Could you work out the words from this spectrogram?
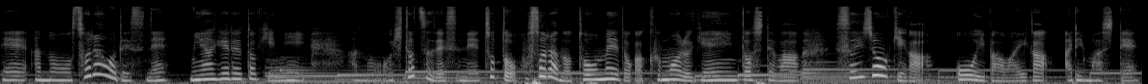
であの空をですね見上げる時にあの一つですねちょっと空の透明度が曇る原因としては水蒸気が多い場合がありまして。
